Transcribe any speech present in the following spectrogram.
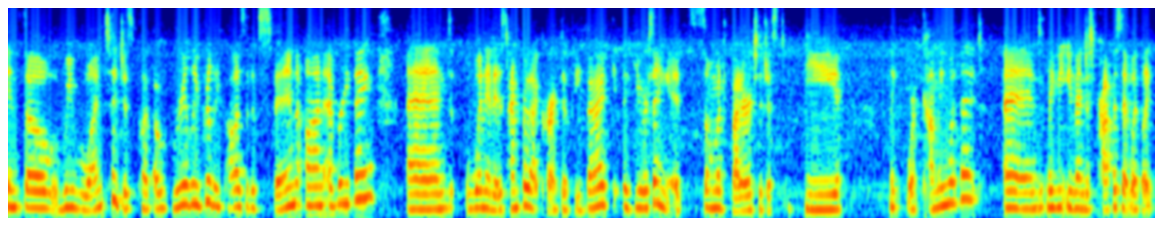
And so we want to just put a really, really positive spin on everything. And when it is time for that corrective feedback, like you were saying, it's so much better to just be like forthcoming with it and maybe even just preface it with like,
